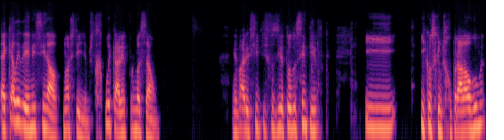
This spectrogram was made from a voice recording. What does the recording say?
aquela ideia inicial que nós tínhamos de replicar a informação em vários sítios fazia todo o sentido. E, e conseguimos recuperar alguma,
